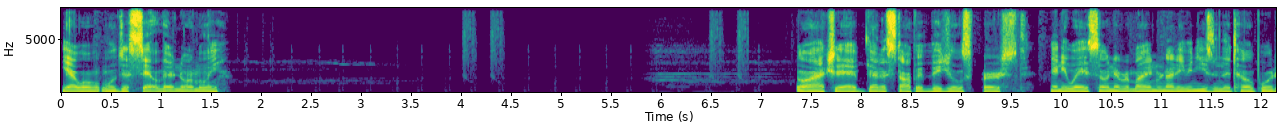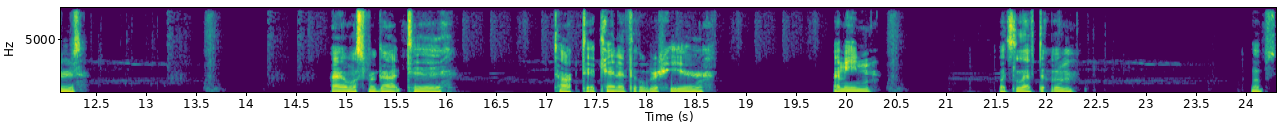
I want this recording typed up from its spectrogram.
Yeah, we'll, we'll just sail there normally. Well, actually, I've got to stop at Vigils first. Anyway, so never mind, we're not even using the teleporters. I almost forgot to talk to Kenneth over here. I mean, what's left of him. Whoops.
